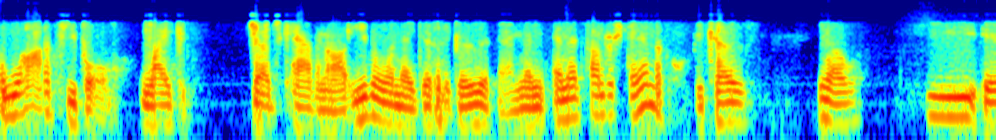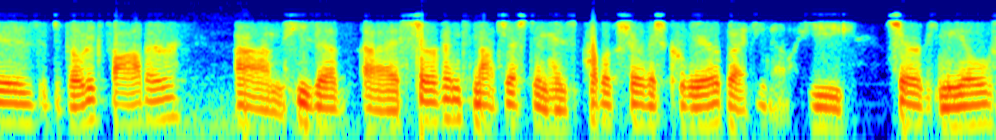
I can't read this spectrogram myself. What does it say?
a lot of people like Judge Kavanaugh, even when they disagree with him, and, and it's understandable because, you know, he is a devoted father. Um, he's a, a servant, not just in his public service career, but, you know, he serves meals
